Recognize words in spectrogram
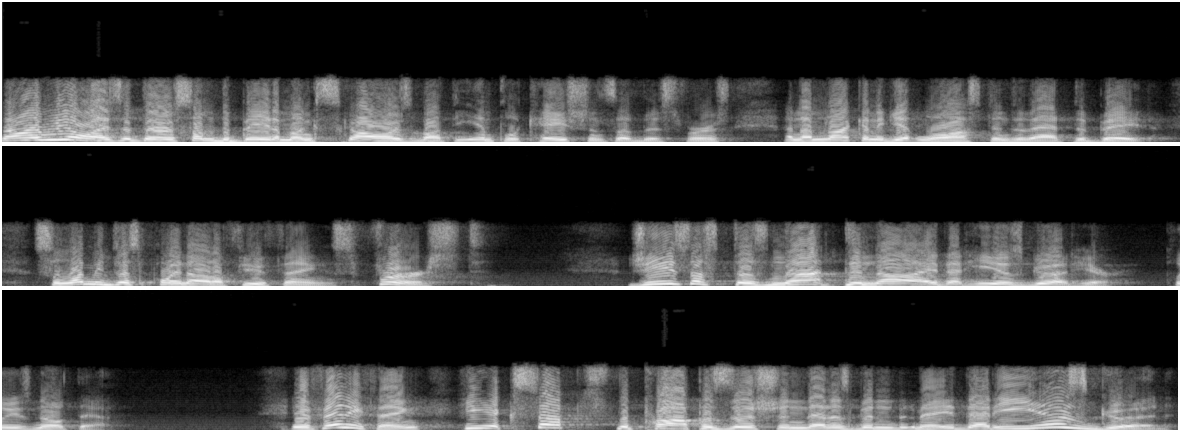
Now, I realize that there is some debate among scholars about the implications of this verse, and I'm not going to get lost into that debate. So let me just point out a few things. First, Jesus does not deny that he is good here. Please note that. If anything, he accepts the proposition that has been made that he is good.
